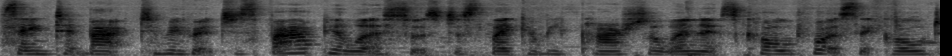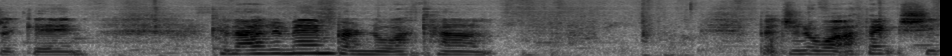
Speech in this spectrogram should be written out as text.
sent it back to me, which is fabulous. So it's just like a wee parcel and it's called, what's it called again? Can I remember? No, I can't. But you know what? I think she,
